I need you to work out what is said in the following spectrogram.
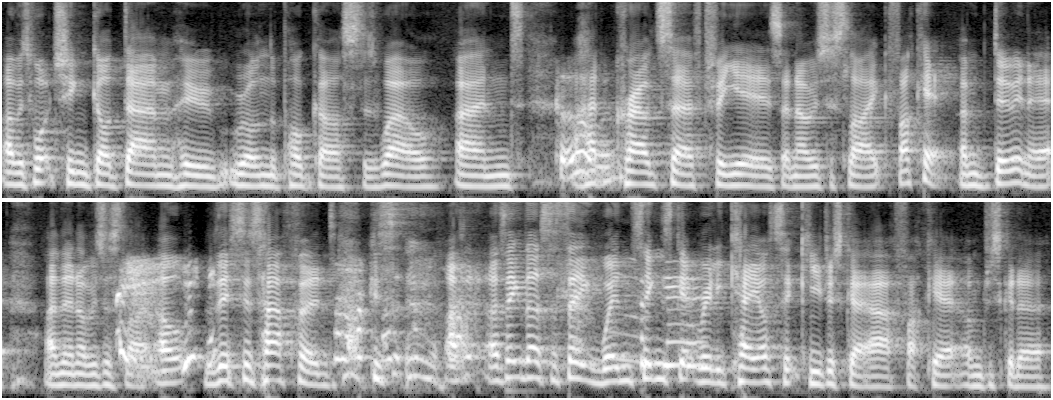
I was watching Goddamn, who were on the podcast as well, and I hadn't Cool. crowd surfed for years, and I was just like, "Fuck it, I'm doing it." And then I was just like, "Oh, this has happened." Because I, I think that's the thing when things get really chaotic, you just go, "Ah, fuck it, I'm just gonna,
